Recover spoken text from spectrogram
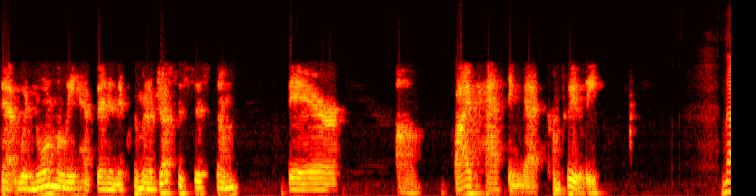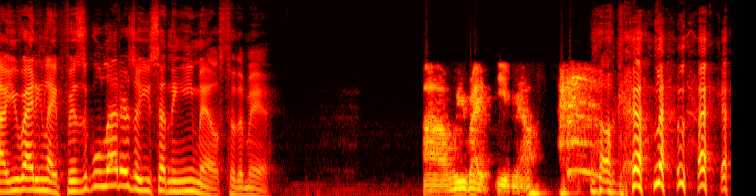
that would normally have been in the criminal justice system. They're um, bypassing that completely. Now, are you writing like physical letters or are you sending emails to the mayor? Uh, we write email. okay. I'm like,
